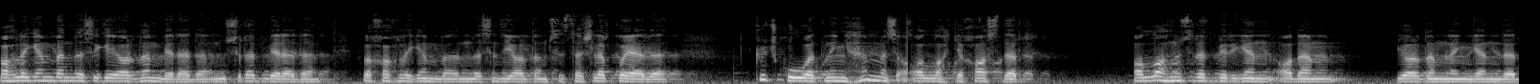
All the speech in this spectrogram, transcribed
xohlagan bandasiga yordam beradi nusrat beradi va xohlagan bandasini yordamsiz tashlab qo'yadi. Kuch quvvatning hammasi allohga xosdir. olloh nusrat bergan odam yordamlangandir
